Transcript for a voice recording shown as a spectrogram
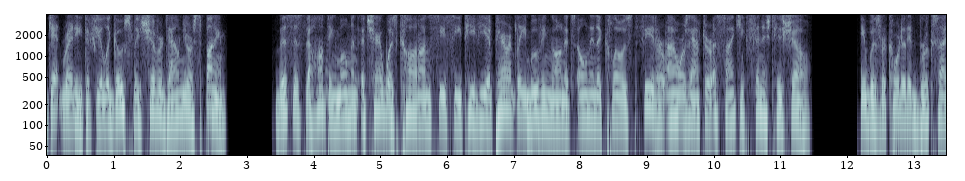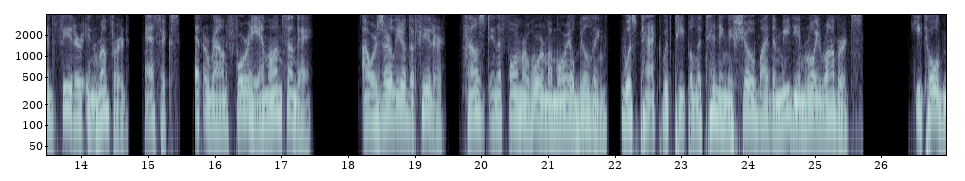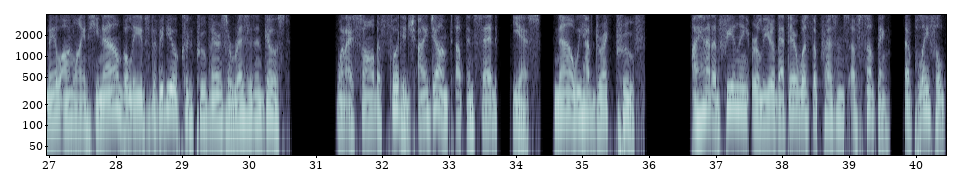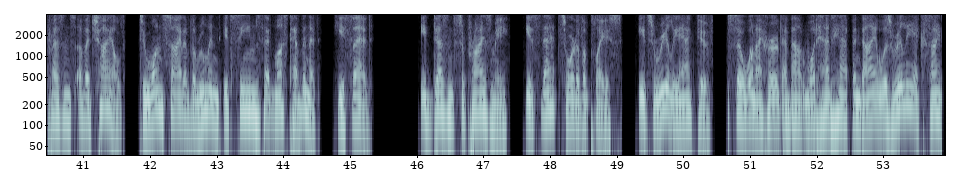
get ready to feel a ghostly shiver down your spine. This is the haunting moment a chair was caught on CCTV apparently moving on its own in a closed theater hours after a psychic finished his show. It was recorded at Brookside Theatre in Romford, Essex, at around 4 a.m. on Sunday. Hours earlier the theatre, housed in a former war memorial building, was packed with people attending a show by the medium Roy Roberts. He told Mail Online he now believes the video could prove there's a resident ghost. When I saw the footage I jumped up and said, yes, now we have direct proof. I had a feeling earlier that there was the presence of something, a playful presence of a child, to one side of the room and it seems that must have been it, he said. It doesn't surprise me, it's that sort of a place, it's really active, so when I heard about what had happened I was really excited.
